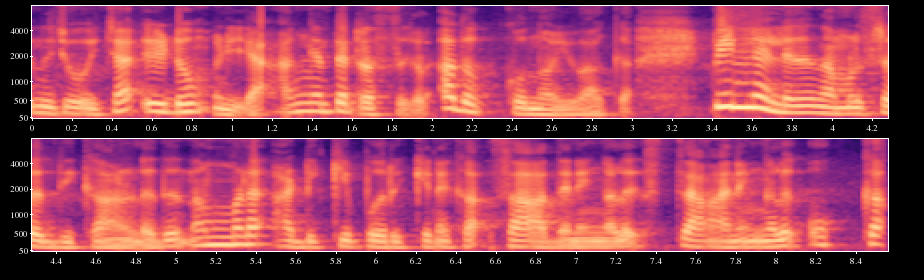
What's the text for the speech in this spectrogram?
എന്ന് ചോദിച്ചാൽ ഇടും ഇല്ല. അങ്ങനത്തെ ഡ്രസ്സുകൾ അതൊക്കെ ഒന്ന് ഒഴിവാക്കുക. പിന്നെ ഉള്ളത് നമ്മൾ ശ്രദ്ധിക്കാനുള്ളത് നമ്മുടെ അടുക്കി പെറുക്കിന സാധനങ്ങൾ സ്ഥാനങ്ങൾ ഒക്കെ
